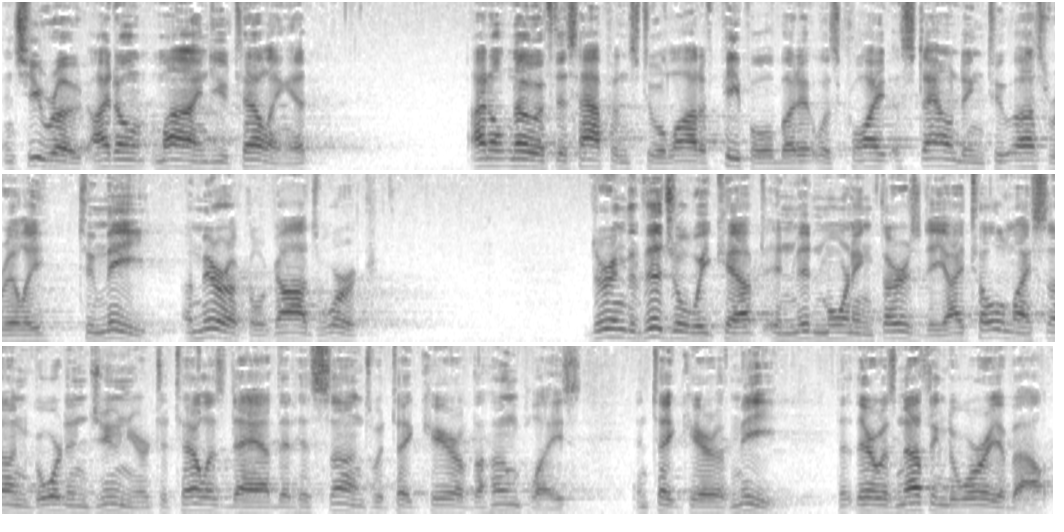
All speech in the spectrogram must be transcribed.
And she wrote, I don't mind you telling it. I don't know if this happens to a lot of people, but it was quite astounding to us, really, to me, a miracle, God's work. During the vigil we kept in mid morning Thursday, I told my son Gordon Jr. to tell his dad that his sons would take care of the home place and take care of me, that there was nothing to worry about.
